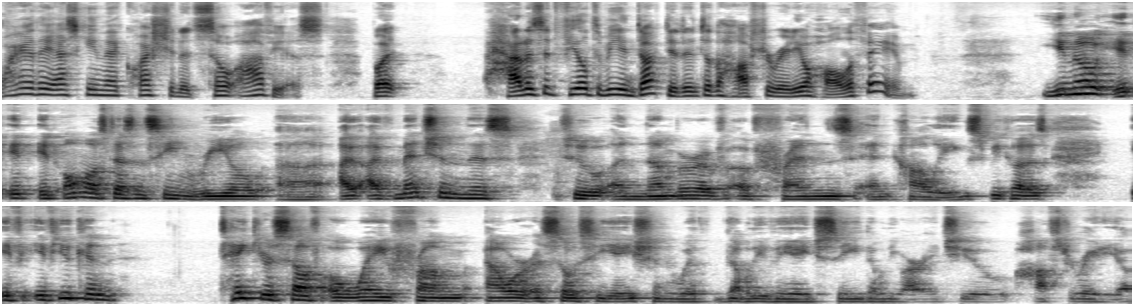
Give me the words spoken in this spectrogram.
why are they asking that question? It's so obvious. But how does it feel to be inducted into the Hofstra Radio Hall of Fame? You know, it, it, it almost doesn't seem real. Uh, I, have mentioned this to a number of, of friends and colleagues because if, if you can take yourself away from our association with WVHC, WRHU, Hofstra Radio,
